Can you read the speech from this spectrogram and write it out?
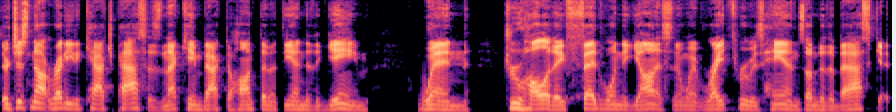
They're just not ready to catch passes. And that came back to haunt them at the end of the game when Jrue Holiday fed one to Giannis and it went right through his hands under the basket.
